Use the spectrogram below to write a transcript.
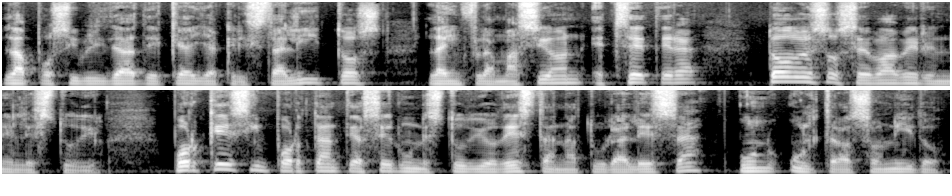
la posibilidad de que haya cristalitos, la inflamación, etcétera. Todo eso se va a ver en el estudio. ¿Por qué es importante hacer un estudio de esta naturaleza, un ultrasonido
